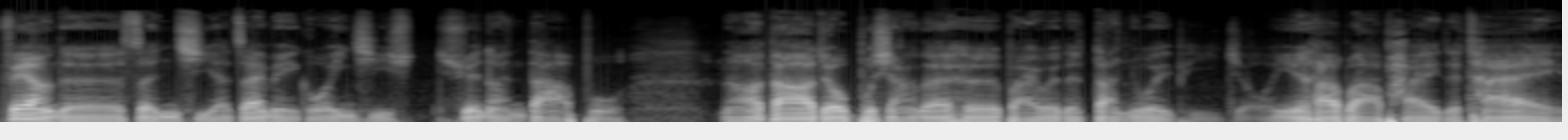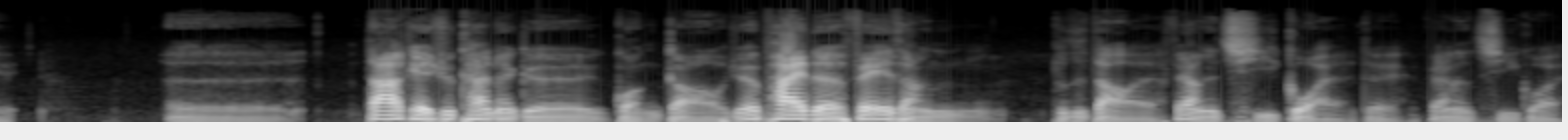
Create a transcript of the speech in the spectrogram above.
非常的神奇啊，在美国引起轩然大波，然后大家就不想再喝百威的淡味啤酒，因为他把它拍的太，呃，大家可以去看那个广告，我觉得拍的非常不知道哎，非常的奇怪，对，非常的奇怪。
